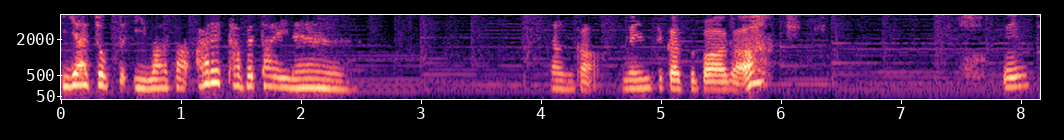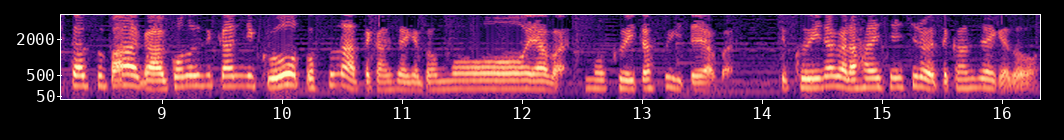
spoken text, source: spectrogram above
いや、ちょっと今さ、あれ食べたいね。なんか、メンチカツバーガー。メンチカツバーガー、この時間に食おうとすなって感じだけど、もう、やばい。もう食いたすぎてやばい。で、食いながら配信しろよって感じだけど、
